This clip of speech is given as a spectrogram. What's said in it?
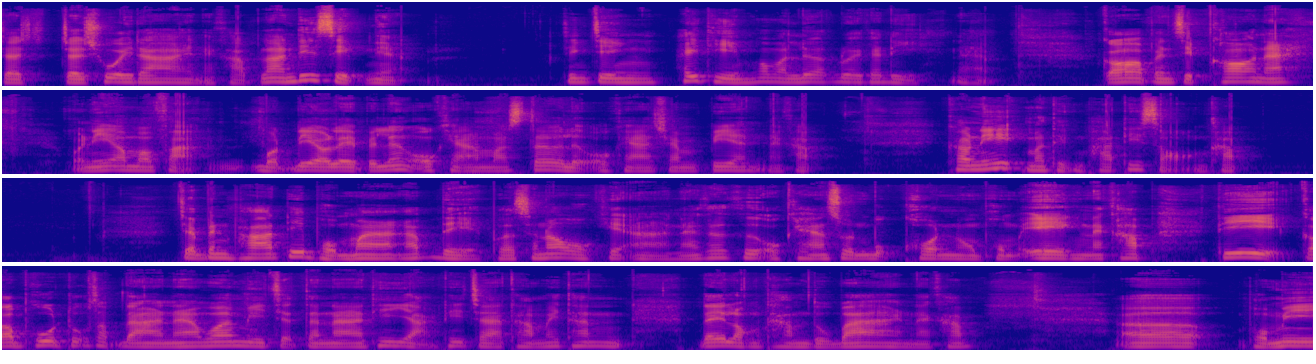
จะจะช่วยได้นะครับอันที่ 10 เนี่ย จริงๆ ให้ทีมเข้ามาเลือกด้วยก็ดีนะครับ ก็เป็น 10 ข้อนะ วันนี้เอามาฝากบทเดียวเลยเป็นเรื่อง OKR Master หรือ OKR Champion นะครับ คราวนี้มาถึง part ที่ 2 ครับ จะเป็นพาร์ทที่ผมมาอัปเดต Personal OKR นะก็คือ OKR ส่วนบุคคลของผมเองนะครับ ที่ก็พูดทุกสัปดาห์นะว่ามีเจตนาที่อยากที่จะทำให้ท่านได้ลองทำดูบ้างนะครับผมมี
